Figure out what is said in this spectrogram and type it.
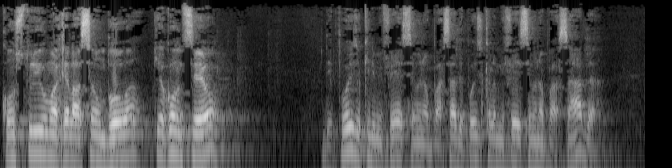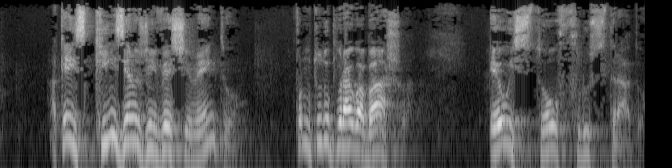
Construí uma relação boa. O que aconteceu? Depois do que ele me fez semana passada, depois do que ela me fez semana passada, aqueles 15 anos de investimento foram tudo por água abaixo. Eu estou frustrado.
